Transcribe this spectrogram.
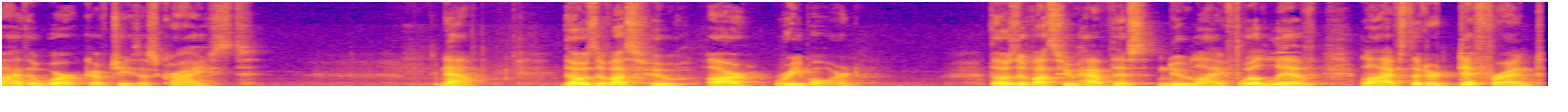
by the work of Jesus Christ. Now, those of us who are reborn, those of us who have this new life, will live lives that are different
